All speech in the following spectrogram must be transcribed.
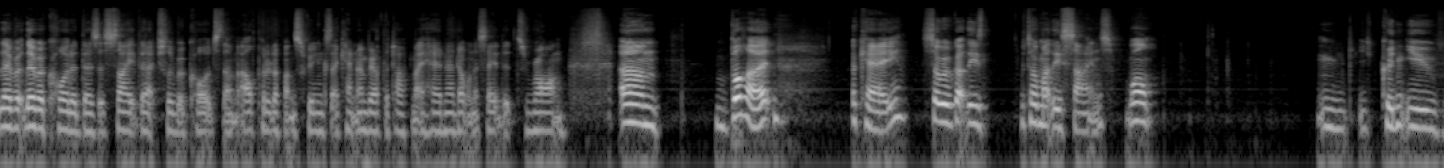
They're, they're recorded. There's a site that actually records them. I'll put it up on screen because I can't remember off the top of my head, and I don't want to say that it's wrong. Um, but okay, so we've got these. We're talking about these signs. Well, Mm, couldn't you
